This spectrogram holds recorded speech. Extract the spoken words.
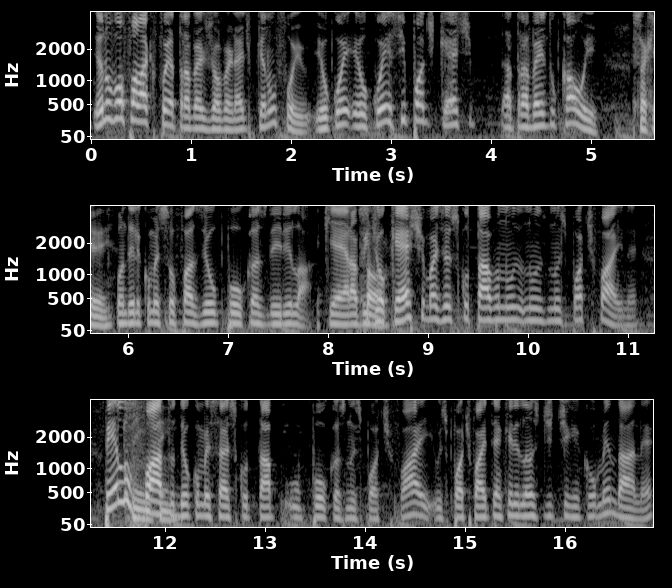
Eu não vou falar que foi através do Jovem Nerd, porque não foi. Eu, eu conheci podcast através do Cauê. Saquei. quando ele começou a fazer o poucas dele lá. Que era videocast, mas eu escutava no, no, no Spotify, né? Pelo Sim, fato sim. de eu começar a escutar o poucas no Spotify, o Spotify tem aquele lance de te recomendar, né?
